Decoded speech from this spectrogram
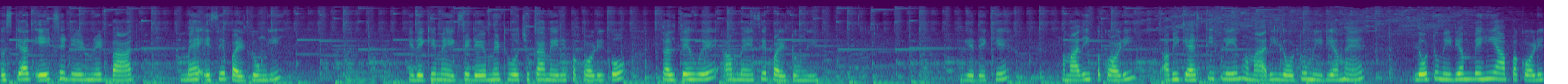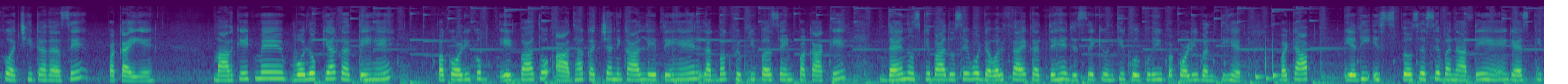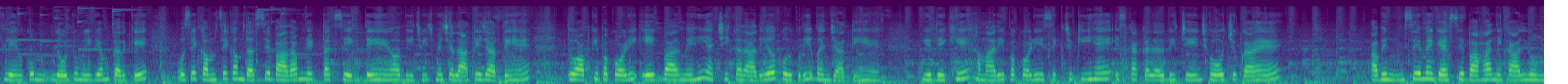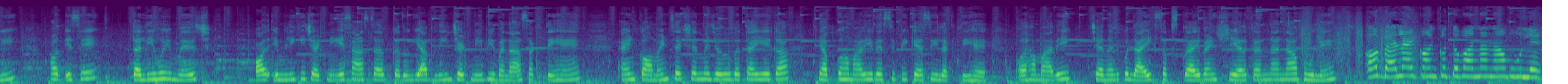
उसके बाद एक से डेढ़ मिनट बाद मैं इसे पलटूँगी। ये देखिए, मैं एक से डेढ़ मिनट हो चुका है मेरी पकौड़ी को तलते हुए। अब मैं इसे पलटूँगी। ये देखिए, हमारी पकौड़ी, अभी गैस की फ्लेम हमारी लो टू मीडियम है। लो टू मीडियम में ही आप पकौड़ी को अच्छी तरह से पकाइए। मार्केट में वो लोग क्या करते हैं, पकौड़ी को एक बार तो आधा कच्चा निकाल लेते हैं, लगभग 50 परसेंट पका के देन उसके बाद उसे वो डबल फ्राई करते हैं, जिससे कि उनकी कुरकुरी पकौड़ी बनती है। बट आप यदि इस प्रोसेस से बनाते हैं, गैस की फ्लेम को लो टू मीडियम करके, उसे कम से कम 10 से 12 मिनट तक सेकते हैं और बीच बीच में चलाते जाते हैं तो आपकी पकौड़ी एक बार में ही अच्छी करारी और कुरकुरी बन जाती हैं। ये देखिए, हमारी पकौड़ी सिक चुकी हैं, इसका कलर भी चेंज हो चुका है। अब इनसे मैं गैस से बाहर निकाल लूँगी और इसे तली हुई मिर्च और इमली की चटनी के साथ सर्व करूँगी। आप ग्रीन चटनी भी बना सकते हैं। एंड कमेंट सेक्शन में ज़रूर बताइएगा कि आपको हमारी रेसिपी कैसी लगती है। और हमारे चैनल को लाइक, सब्सक्राइब एंड शेयर करना ना भूलें। और बेल आइकॉन को दबाना ना भूलें।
